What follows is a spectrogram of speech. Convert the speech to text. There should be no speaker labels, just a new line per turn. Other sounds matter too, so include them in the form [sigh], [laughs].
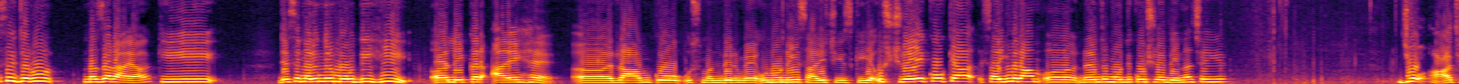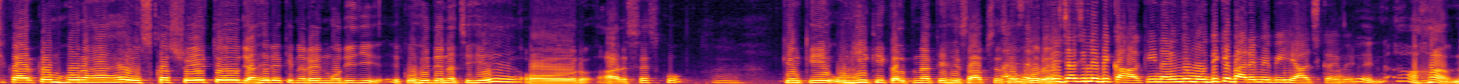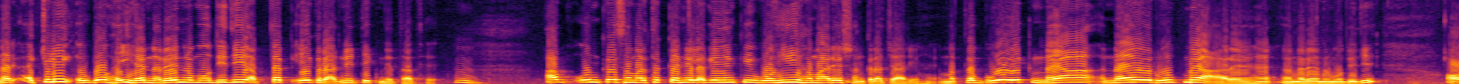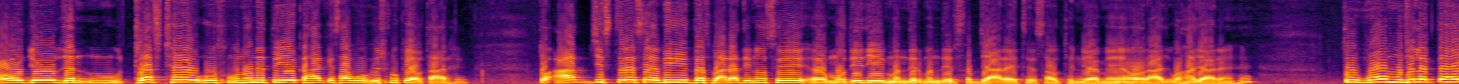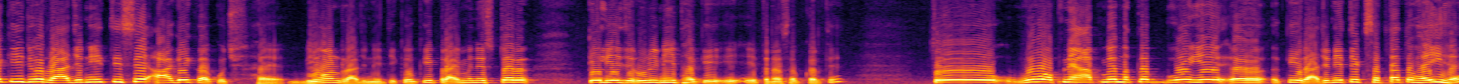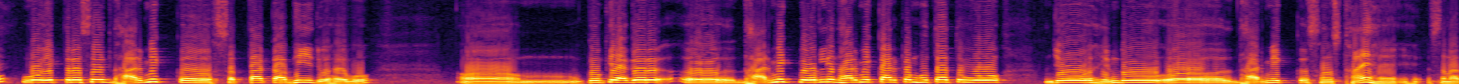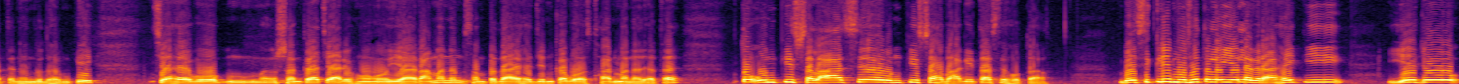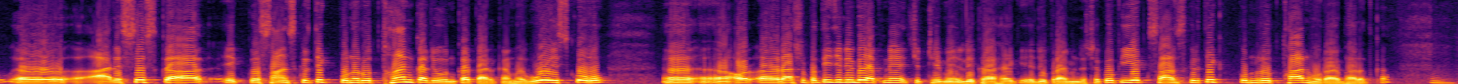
से ज़रूर नज़र आया कि जैसे नरेंद्र मोदी ही लेकर आए हैं राम को उस मंदिर में उन्होंने ही सारी चीज़ की है। उस श्रेय को क्या सही में राम नरेंद्र मोदी को श्रेय देना चाहिए?
जो आज कार्यक्रम हो रहा है उसका श्रेय तो ज़ाहिर है कि नरेंद्र मोदी जी को ही देना चाहिए और आरएसएस को। क्योंकि उन्हीं की कल्पना के हिसाब से सब हो
जैसे
रहा है।
मिर्ज़ा जी ने भी कहा कि नरेंद्र मोदी के बारे में भी है आज का इवेंट
हाँ एक्चुअली वो है ही है नरेंद्र मोदी जी अब तक एक राजनीतिक नेता थे। अब उनके समर्थक कहने लगे हैं कि वही हमारे शंकराचार्य हैं। मतलब वो एक नया नए रूप में आ रहे हैं नरेंद्र मोदी जी। और जो जन ट्रस्ट है उस उन्होंने तो ये कहा कि साहब वो विष्णु के अवतार हैं। तो आप जिस तरह से अभी 10-12 दिनों से मोदी जी मंदिर मंदिर सब जा रहे थे साउथ इंडिया में और आज वहाँ जा रहे हैं तो वो मुझे लगता है कि जो राजनीति से आगे का कुछ है बियॉन्ड राजनीति क्योंकि प्राइम मिनिस्टर के लिए ज़रूरी नहीं था कि इतना सब करते तो वो अपने आप में मतलब वो ये कि राजनीतिक सत्ता तो है ही है वो एक तरह से धार्मिक सत्ता का भी जो है वो अम, क्योंकि अगर धार्मिक प्योरली धार्मिक कार्यक्रम होता है तो वो जो हिंदू धार्मिक संस्थाएँ हैं, सनातन हिंदू धर्म की, चाहे वो शंकराचार्य हों या रामानंद संप्रदाय है, जिनका वो स्थान माना जाता है तो उनकी सलाह से और उनकी सहभागिता से होता। बेसिकली मुझे तो ये लग रहा है कि ये जो आरएसएस का एक सांस्कृतिक पुनरुत्थान का जो उनका कार्यक्रम है, वो इसको और राष्ट्रपति जी ने भी अपने चिट्ठी में लिखा है कि जो प्राइम मिनिस्टर को कि एक सांस्कृतिक पुनरुत्थान हो रहा है भारत का।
